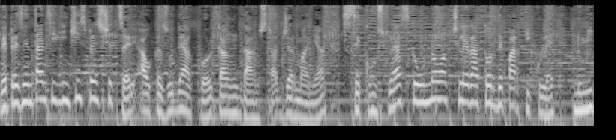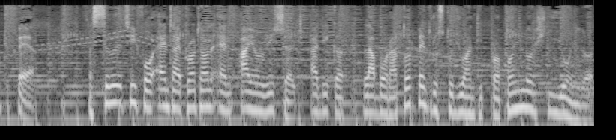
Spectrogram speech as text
Reprezentanții din 15 țări au căzut de acord ca în Darmstadt, Germania, să se construiască un nou accelerator de particule numit FER, Facility for Antiproton and Ion Research, adică laborator pentru studiu antiprotonilor și ionilor.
